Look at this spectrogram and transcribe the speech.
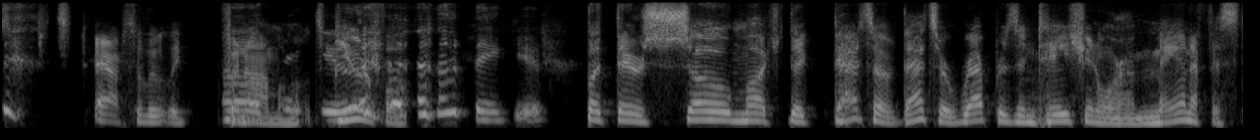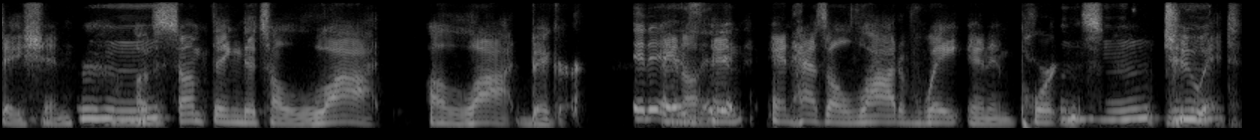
It's absolutely Oh, phenomenal. thank it's beautiful. thank you. but there's so much that that's a that's a representation or a manifestation Mhm. of something that's a lot a lot bigger It and, is. it is. and and has a lot of weight and importance Mhm, to mhm. it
